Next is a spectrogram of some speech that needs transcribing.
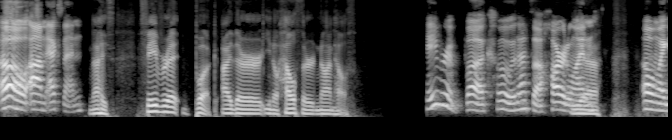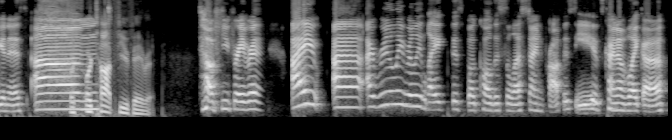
Oh, um X-Men. Nice favorite book, either you know health or non-health. Favorite book? Oh, that's a hard one. Yeah. Oh my goodness. Um, or, or top few favorite. Top few favorite. I uh, I really really like this book called The Celestine Prophecy. It's kind of like a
